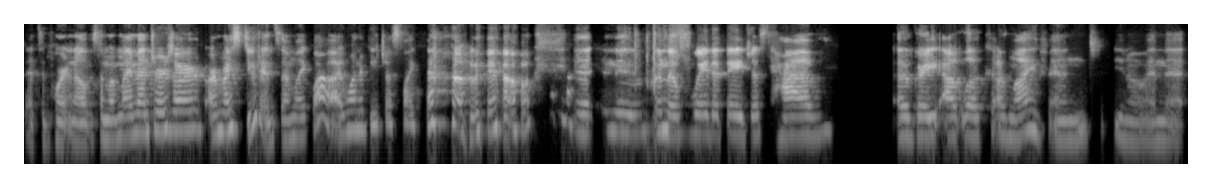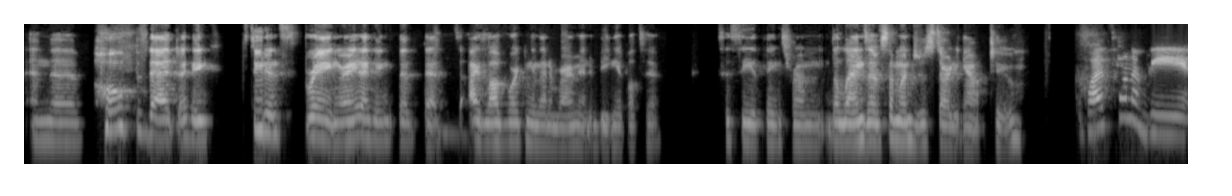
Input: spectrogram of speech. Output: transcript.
that's important. Some of my mentors are are my students. I'm like, wow, I want to be just like them, you know, in the, in the way that they just have a great outlook on life, and you know, and the and the hope that I think students bring. Right, I think that that I love working in that environment and being able to to see things from the lens of someone just starting out too. What's one of the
